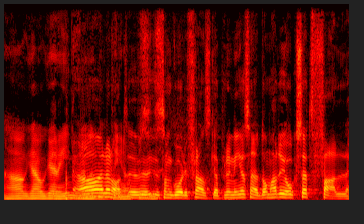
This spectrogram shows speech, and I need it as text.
Ja, Gaugarin Ja, eller något. ja, eh, som går i franska Pyrenéerna. De hade ju också ett fall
